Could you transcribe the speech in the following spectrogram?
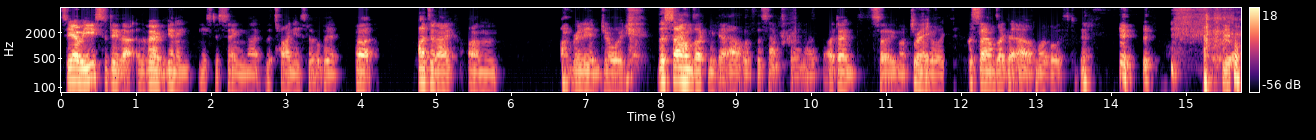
So yeah, we used to do that at the very beginning. Used to sing like the tiniest little bit, but I don't know. Um, I really enjoy the sounds I can get out of the saxophone. I, I don't so much Right. enjoy the sounds I get out of my voice. to yeah,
